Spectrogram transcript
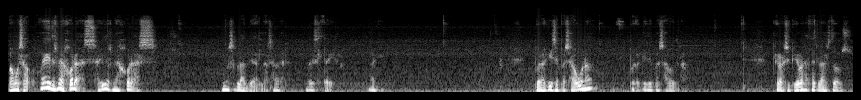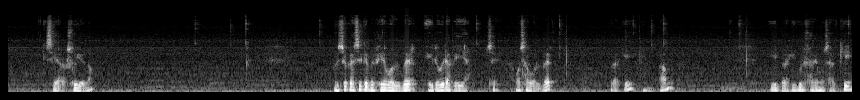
Vamos a. ¡Hay dos mejoras! Hay dos mejoras. Vamos a plantearlas. A ver, ¿dónde está el taller? Aquí. Por aquí se pasa una. Por aquí se pasa otra. Claro, si queremos hacer las dos, que sea lo suyo, ¿no? Pues yo casi que prefiero volver y luego ir a aquella. Sí, vamos a volver. Por aquí, pam. Y por aquí cruzaremos aquí.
